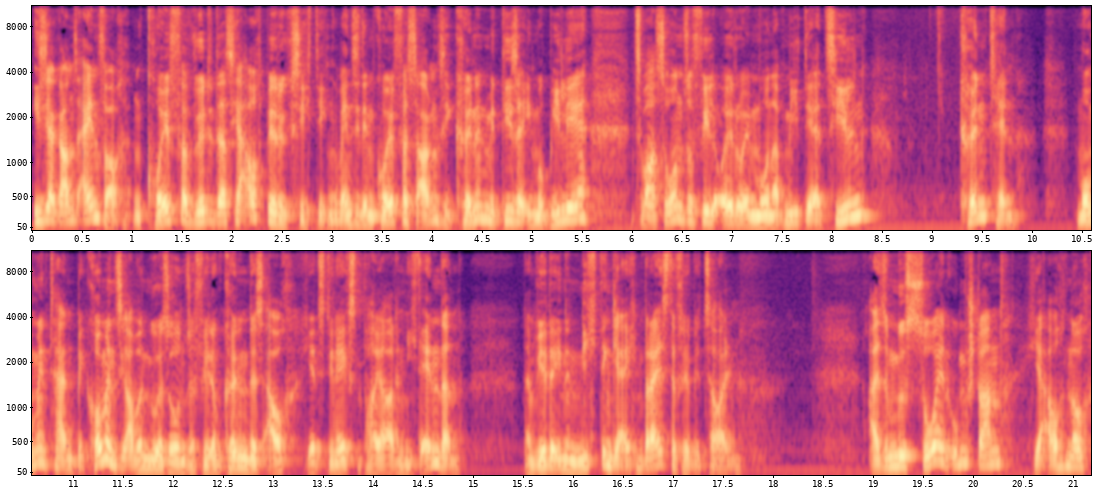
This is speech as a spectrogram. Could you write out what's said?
Ist ja ganz einfach. Ein Käufer würde das ja auch berücksichtigen. Wenn Sie dem Käufer sagen, Sie können mit dieser Immobilie zwar so und so viel Euro im Monat Miete erzielen, könnten. Momentan bekommen Sie aber nur so und so viel und können das auch jetzt die nächsten paar Jahre nicht ändern. Dann wird er Ihnen nicht den gleichen Preis dafür bezahlen. Also muss so ein Umstand hier auch noch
